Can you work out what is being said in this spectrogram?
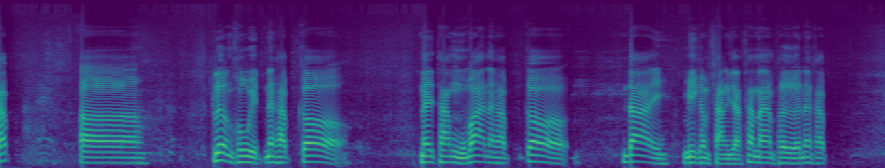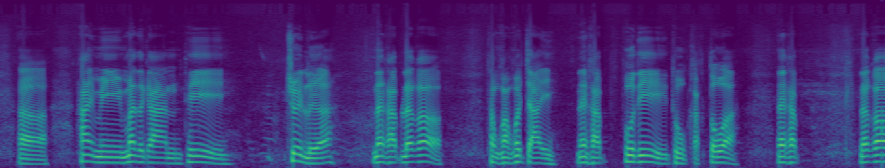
ครับ เรื่องโควิดนะครับ ก็ในทางหมู่บ้านนะครับ ก็ได้มีคำสั่งจากท่านนายอำเภอนะครับให้มีมาตรการที่ช่วยเหลือนะครับ แล้วก็ทำความเข้าใจนะครับ ผู้ที่ถูกกักตัวนะครับ แล้วก็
